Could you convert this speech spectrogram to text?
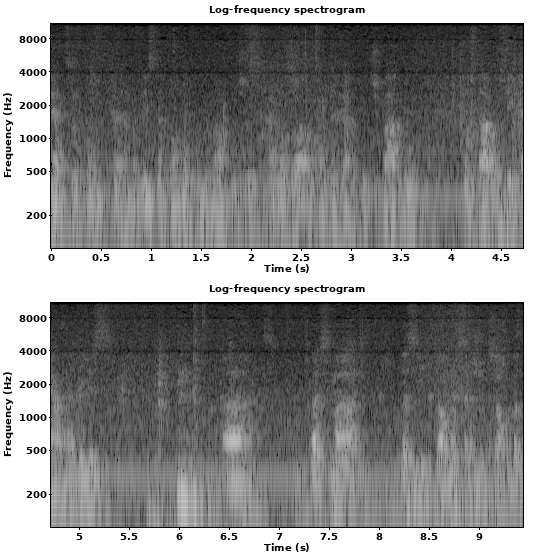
Herzog und der Herr Magister Bonner von der Landwirtschaftskammer war, oder der Herr Fitz Spatin, wo darum gegangen ist, äh, dass man dass ich damals auch schon gesagt habe,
